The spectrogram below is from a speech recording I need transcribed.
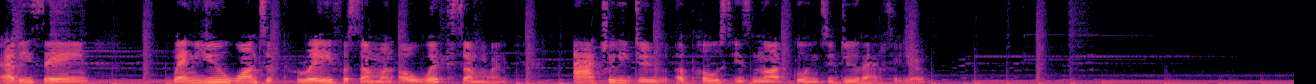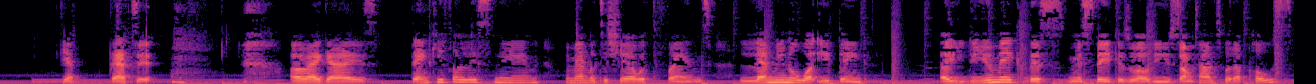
Abby's saying when you want to pray for someone or with someone actually do. A post is not going to do that for you. Yep, that's it. All right, guys. Thank you for listening. Remember to share with friends. Let me know what you think. Uh, do you make this mistake as well? Do you sometimes put a post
